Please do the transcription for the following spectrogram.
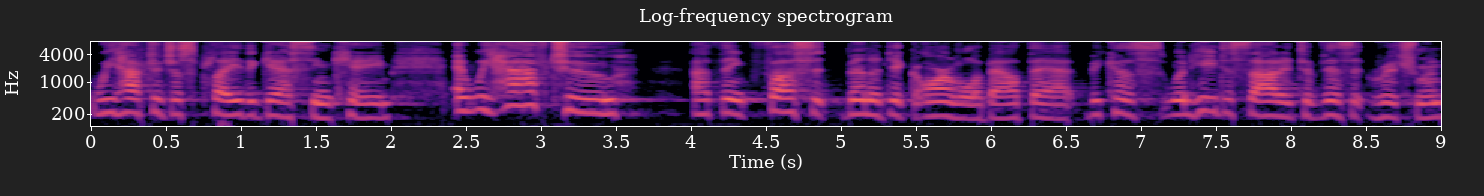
We have to just play the guessing game. And we have to, I think, fuss at Benedict Arnold about that because when he decided to visit Richmond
